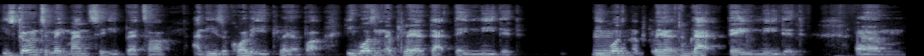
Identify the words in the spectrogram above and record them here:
He's going to make Man City better, and he's a quality player, but he wasn't a player that they needed. He Mm. wasn't a player that they needed. Um,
